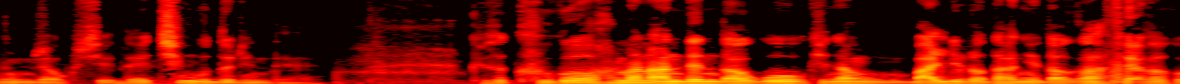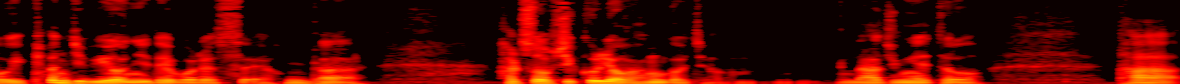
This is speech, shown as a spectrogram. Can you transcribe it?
근데 없이. 내 친구들인데. 그래서 그거 하면 안 된다고 그냥 말리러 다니다가 내가 거기 편집위원이 돼 버렸어요. 네. 할수 없이 끌려간 거죠. 나중에 저다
